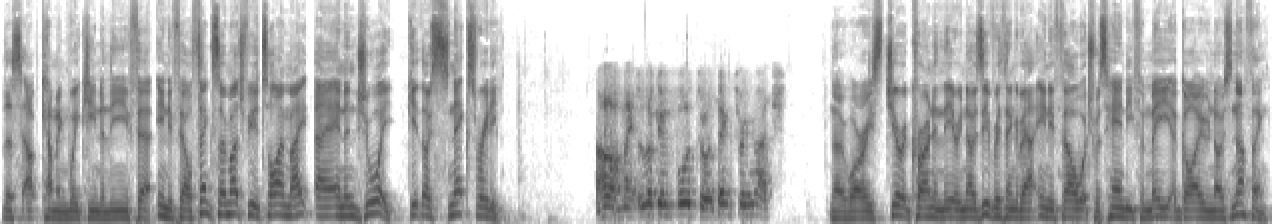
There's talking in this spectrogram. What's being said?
this upcoming weekend in the NFL. Thanks so much for your time, mate, uh, and enjoy. Get those snacks ready. Oh, mate, looking forward to it. Thanks very much. No worries. Jared Cronin there. He knows everything about NFL, which was handy for me, a guy who knows nothing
